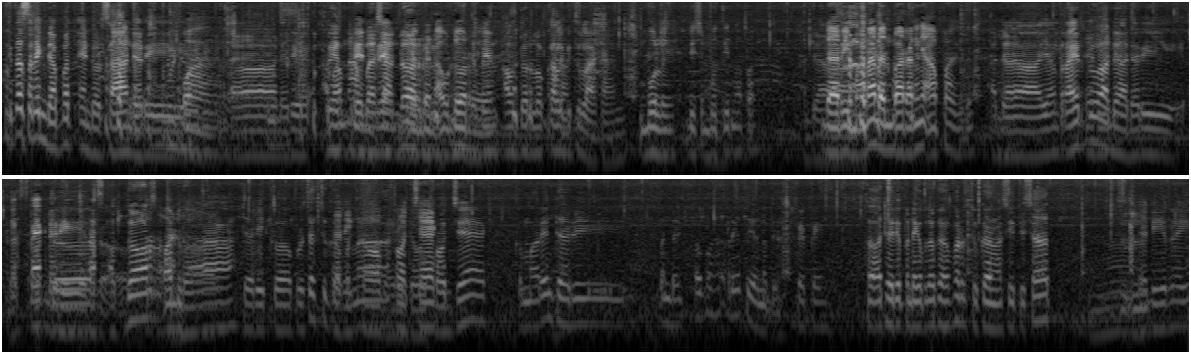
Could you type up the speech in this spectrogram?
kita sering dapat endorsan dari Wah. eh, dari apa, Brand brand-brand ambassador. brand outdoor ya. brand outdoor lokal gitulah kan Boleh disebutin apa? Dari mana dan barangnya apa gitu. ada yang terakhir tuh ada dari backpack dari tas outdoor Waduh. ada dari ke project juga Dari pernah. ke project. project. Kemarin dari pendek apa rate ya nanti PP kalau dari pendek fotografer juga ngasih t-shirt. Jadi Ray.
